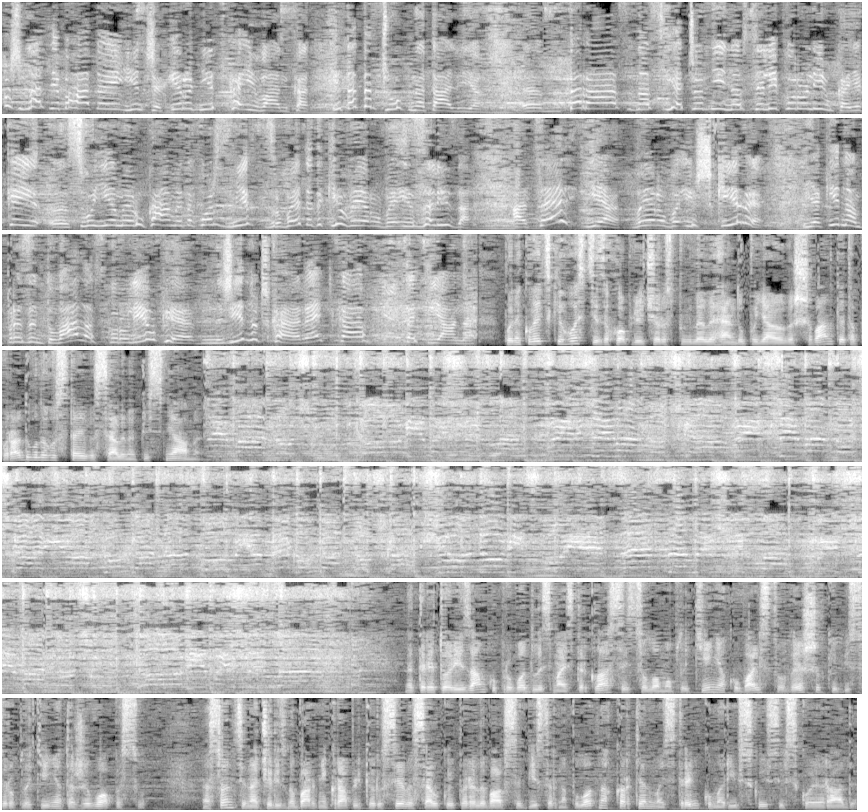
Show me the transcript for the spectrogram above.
Також у нас є багато інших: і Родніцька Іванка, і Татарчук Наталія, е, Тарас у нас є Чорнійна в селі Королівка, який е, своїми руками також зміг зробити такі вироби із заліза. А це є вироби із шкіри, які нам презентувала з королівки жіночка Редька Тетяна. Пониковицькі гості захоплюючи розповіли легенду появи вишиванки та порадували гостей веселими піснями. На території замку проводились майстер-класи із соломоплетіння, ковальства, вишивки, бісероплетіння та живопису. На сонці, наче різнобарвні крапельки руси, веселкою переливався бісер на полотнах картин майстринь Комарівської сільської ради.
